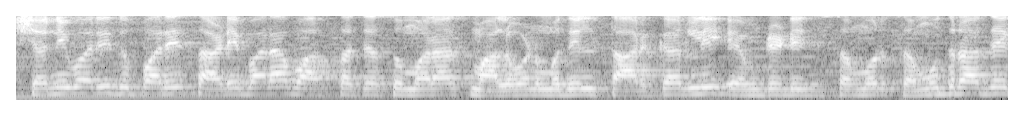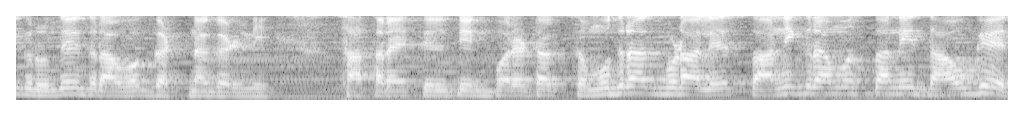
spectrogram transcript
शनिवारी दुपारी साडेबारा वाजताच्या सुमारास मालवणमधील तारकर्ली एमटीडीसी समोर समुद्रात एक हृदयद्रावक घटना घडली. सातारा येथील तीन पर्यटक समुद्रात बुडाले स्थानिक ग्रामस्थांनी धाव घेत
